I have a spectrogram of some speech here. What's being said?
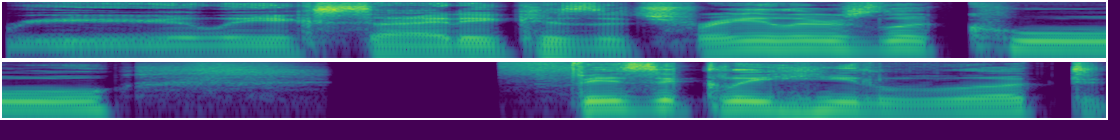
really excited because the trailers look cool. Physically, he looked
